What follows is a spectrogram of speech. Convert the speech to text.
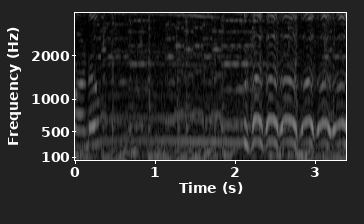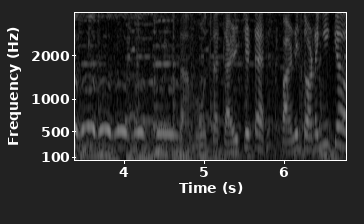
മണം. സമൂസ കഴിച്ചിട്ട് പണി തുടങ്ങിക്കോ.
